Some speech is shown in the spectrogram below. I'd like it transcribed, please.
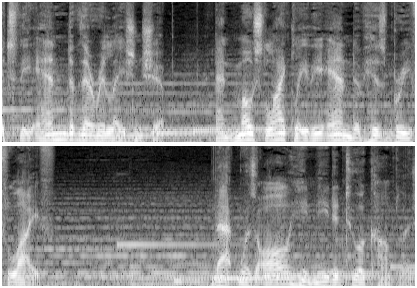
It's the end of their relationship, and most likely the end of his brief life. That was all he needed to accomplish.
